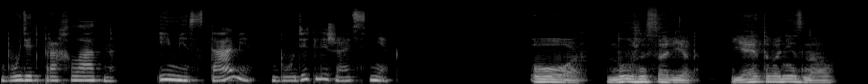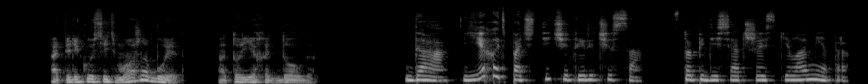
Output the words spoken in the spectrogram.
будет прохладно и местами будет лежать снег. О, нужный совет. Я этого не знал. А перекусить можно будет? А то ехать долго. Да, ехать почти 4 часа, 156 километров.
